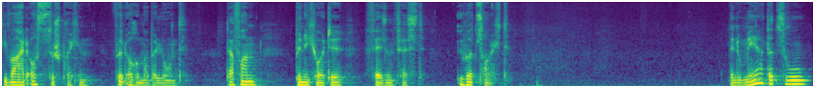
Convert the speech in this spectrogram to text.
die Wahrheit auszusprechen, wird auch immer belohnt. Davon bin ich heute felsenfest überzeugt. Wenn du mehr dazu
